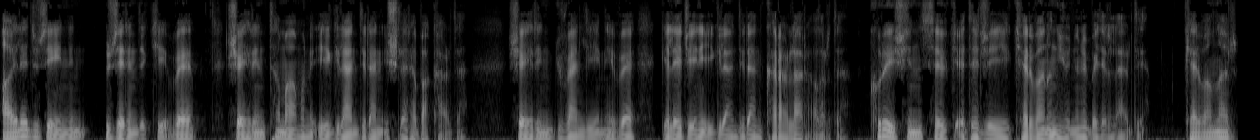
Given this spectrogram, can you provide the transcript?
aile düzeyinin üzerindeki ve şehrin tamamını ilgilendiren işlere bakardı. Şehrin güvenliğini ve geleceğini ilgilendiren kararlar alırdı. Kureyş'in sevk edeceği kervanın yönünü belirlerdi. Kervanlar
